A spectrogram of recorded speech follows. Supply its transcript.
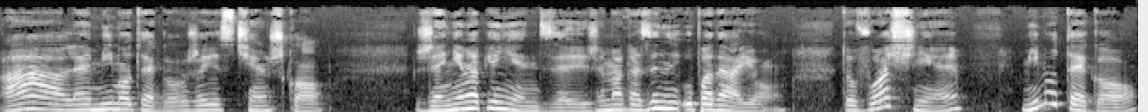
Ale mimo tego, że jest ciężko, że nie ma pieniędzy, że magazyny upadają, to właśnie mimo tego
